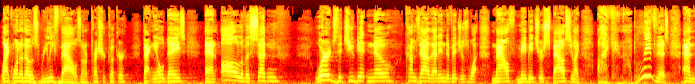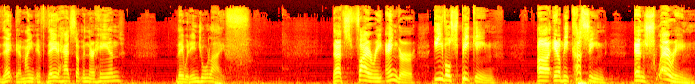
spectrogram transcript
Like one of those relief valves on a pressure cooker back in the old days, and all of a sudden, words that you didn't know comes out of that individual's mouth. Maybe it's your spouse. You're like, I cannot believe this. And they, I mean, if they had had something in their hand, they would end your life. That's fiery anger evil speaking, uh, it'll be cussing and swearing.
